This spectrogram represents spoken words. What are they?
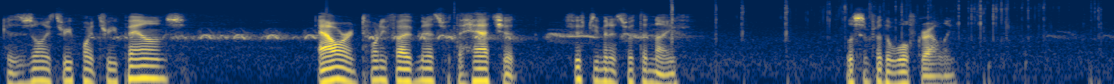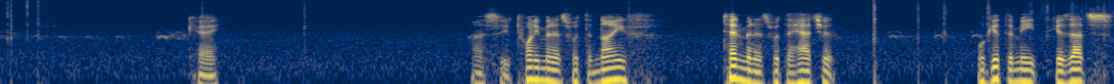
because it's only 3.3 pounds. Hour and 25 minutes with the hatchet, 50 minutes with the knife. Listen for the wolf growling. Okay. Let's see, 20 minutes with the knife, 10 minutes with the hatchet. We'll get the meat because that's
